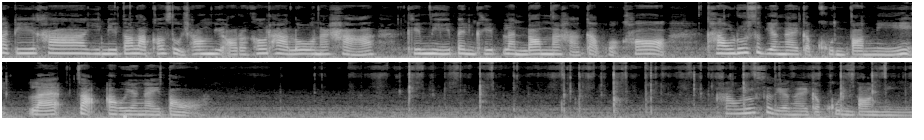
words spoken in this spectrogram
วัสดีค่ะ ยินดีต้อนรับเข้าสู่ช่อง The Oracle Tarot นะคะ คลิปนี้เป็นคลิปแรนดอมนะคะ กับหัวข้อ เขารู้สึกยังไงกับคุณตอนนี้ และจะเอายังไงต่อ เขารู้สึกยังไงกับคุณตอนนี้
